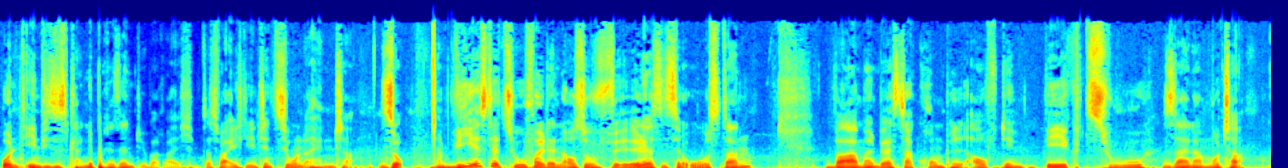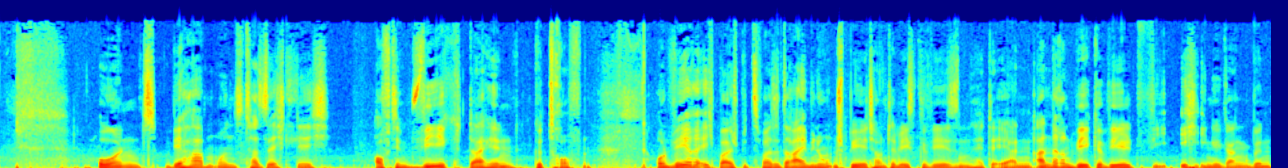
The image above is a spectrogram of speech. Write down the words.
und ihm dieses kleine Präsent überreichen. Das war eigentlich die Intention dahinter. So, wie ist der Zufall denn auch so will, es ist ja Ostern, war mein bester Kumpel auf dem Weg zu seiner Mutter. Und wir haben uns tatsächlich auf dem Weg dahin getroffen. Und wäre ich beispielsweise drei Minuten später unterwegs gewesen, hätte er einen anderen Weg gewählt, wie ich ihn gegangen bin.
